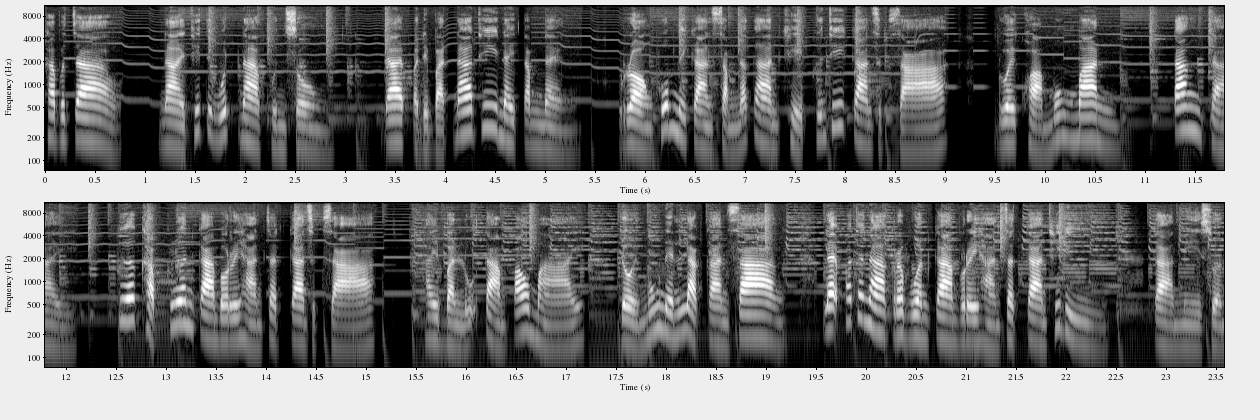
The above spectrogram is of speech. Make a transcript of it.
ข้าพเจ้า นายทิติวุฒินาคุณทรง ได้ปฏิบัติหน้าที่ในตำแหน่ง รองผู้อำนวยการสำนักงานเขตพื้นที่การศึกษา ด้วยความมุ่งมั่น ตั้งใจ เพื่อขับเคลื่อนการบริหารจัดการศึกษา ให้บรรลุตามเป้าหมาย โดยมุ่งเน้นหลักการสร้าง และพัฒนากระบวนการบริหารจัดการที่ดี การมีส่วน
